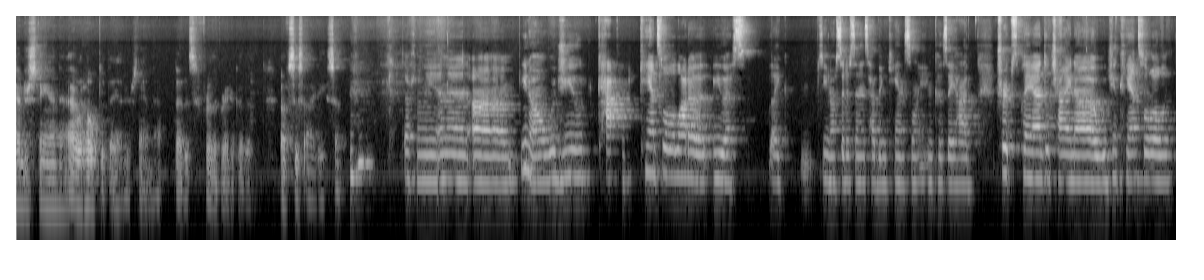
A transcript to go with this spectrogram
understand. that. I would hope that they understand that that it's for the greater good of of society. So mm-hmm. definitely. And then, um, you know, would you ca- cancel a lot of U.S. like you know citizens have been canceling because they had trips planned to China. Would you cancel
